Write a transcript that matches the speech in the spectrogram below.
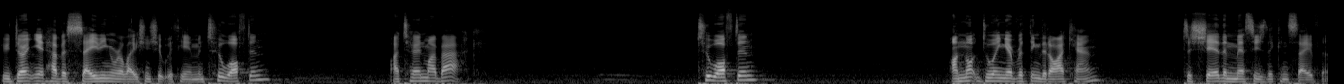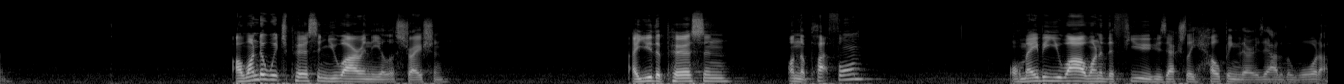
who don't yet have a saving relationship with Him. And too often, I turn my back. Too often, I'm not doing everything that I can to share the message that can save them. I wonder which person you are in the illustration. Are you the person on the platform? Or maybe you are one of the few who's actually helping those out of the water.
